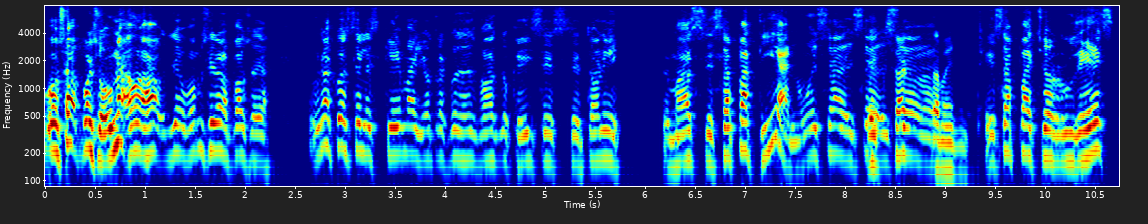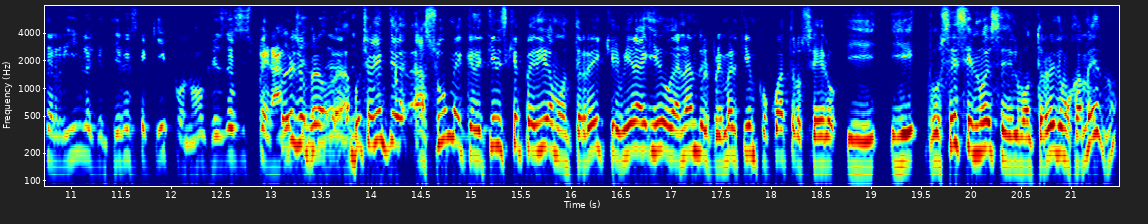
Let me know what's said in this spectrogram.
o sea, por eso, una, vamos a ir a la pausa ya. Una cosa es el esquema y otra cosa es más lo que dices, Tony, más esa apatía, ¿no? Esa, esa, Exactamente. esa, pachorrudez terrible que tiene este equipo, ¿no? Que es desesperante. Por eso, pero mucha gente asume que le tienes que pedir a Monterrey que hubiera ido ganando el primer tiempo 4-0 y, y pues ese no es el Monterrey de Mohamed, ¿no?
